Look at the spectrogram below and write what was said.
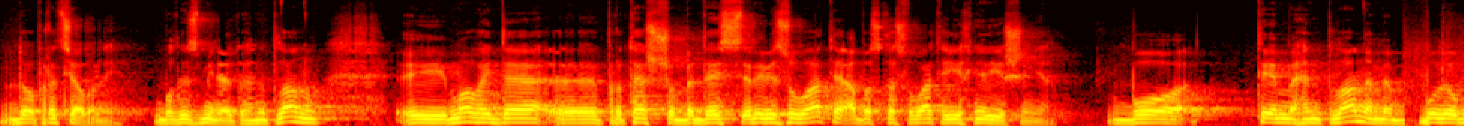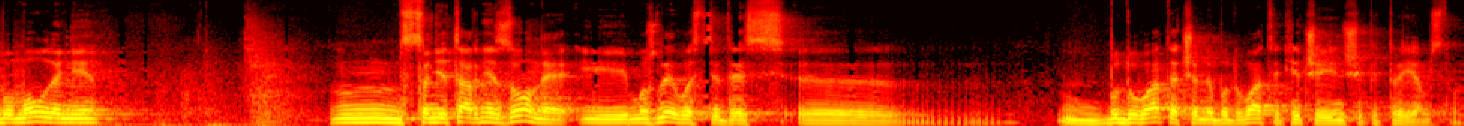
доопрацьований. Були зміни до генплану. І мова йде е, про те, щоб десь ревізувати або скасувати їхнє рішення. Бо тими генпланами були обумовлені санітарні зони і можливості десь е, будувати чи не будувати ті чи інші підприємства.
